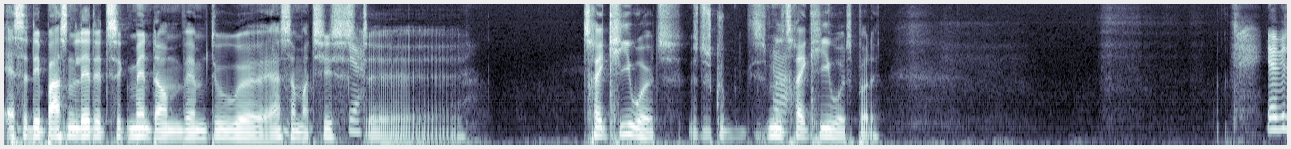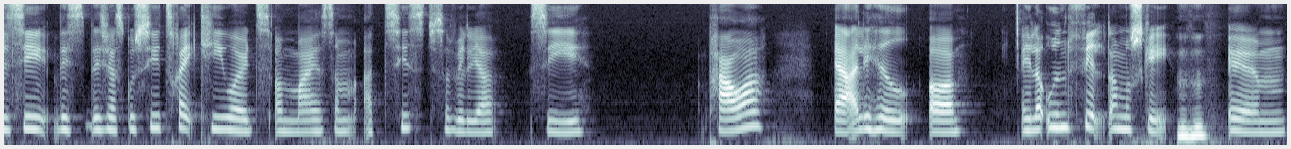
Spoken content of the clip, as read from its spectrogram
Altså, det er bare sådan lidt et segment om, hvem du øh, er som artist. Ja. Øh, tre keywords. Hvis du skulle smide ja. Tre keywords på det. Jeg vil sige, hvis, hvis jeg skulle sige tre keywords om mig som artist, så vil jeg sige power, ærlighed og eller uden filter måske. Mm-hmm. Øhm,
